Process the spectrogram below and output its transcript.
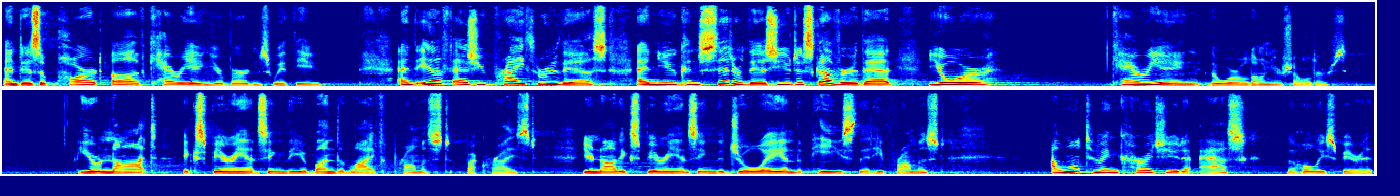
and is a part of carrying your burdens with you. And if, as you pray through this and you consider this, you discover that you're carrying the world on your shoulders, you're not experiencing the abundant life promised by Christ. You're not experiencing the joy and the peace that He promised. I want to encourage you to ask the Holy Spirit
